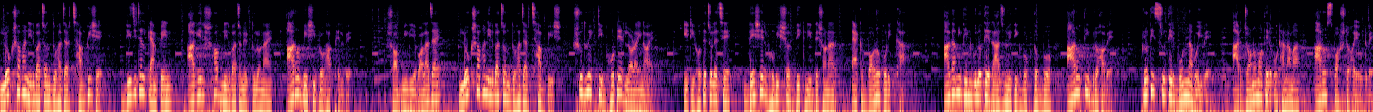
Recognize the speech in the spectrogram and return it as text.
লোকসভা নির্বাচন দু ছাব্বিশে ডিজিটাল ক্যাম্পেইন আগের সব নির্বাচনের তুলনায় আরও বেশি প্রভাব ফেলবে। সব মিলিয়ে বলা যায়, লোকসভা নির্বাচন দু হাজার ছাব্বিশ শুধু একটি ভোটের লড়াই নয়, এটি হতে চলেছে দেশের ভবিষ্যৎ দিক নির্দেশনার এক বড় পরীক্ষা। আগামী দিনগুলোতে রাজনৈতিক বক্তব্য আরও তীব্র হবে, প্রতিশ্রুতির বন্যা বইবে, আর জনমতের ওঠানামা আরও স্পষ্ট হয়ে উঠবে।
